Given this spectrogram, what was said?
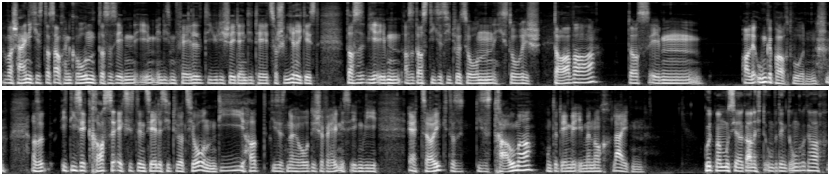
wahrscheinlich ist das auch ein Grund, dass es eben in diesem Feld die jüdische Identität so schwierig ist, dass wir eben, also dass diese Situation historisch da war, dass eben alle umgebracht wurden. Also diese krasse existenzielle Situation, die hat dieses neurotische Verhältnis irgendwie erzeugt, also dieses Trauma, unter dem wir immer noch leiden. Gut, man muss ja gar nicht unbedingt umgebracht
